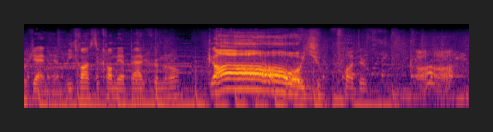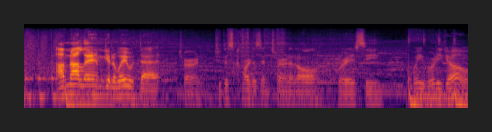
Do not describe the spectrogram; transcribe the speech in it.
We're getting him. He wants to call me a bad criminal. Oh, you mother. Oh. I'm not letting him get away with that. Turn. Dude, this car doesn't turn at all. Where is he? Wait, where'd he go?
